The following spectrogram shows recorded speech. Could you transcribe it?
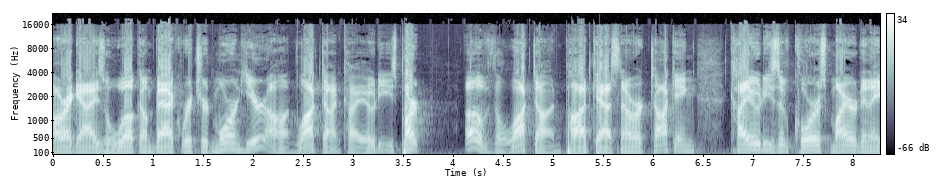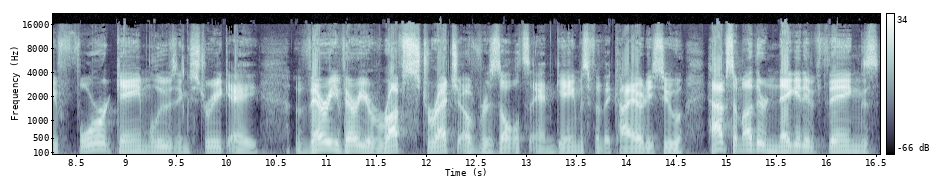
All right, guys, welcome back. Richard Morin here on Locked On Coyotes, part of the Locked On Podcast Network, talking Coyotes, of course, mired in a four game losing streak, a very, very rough stretch of results and games for the Coyotes, who have some other negative things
